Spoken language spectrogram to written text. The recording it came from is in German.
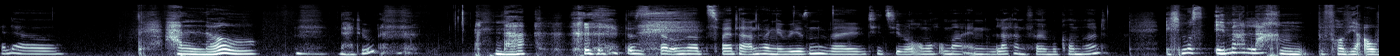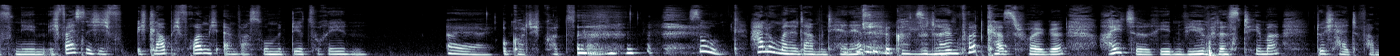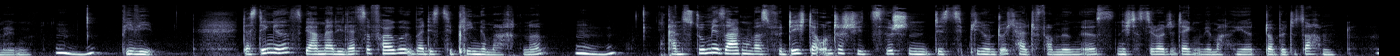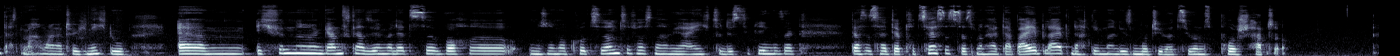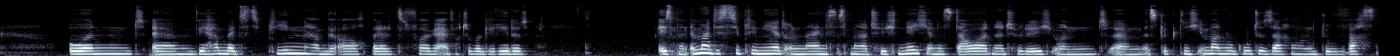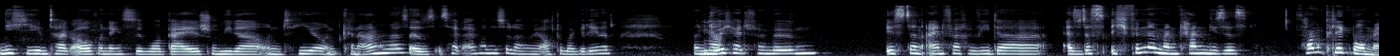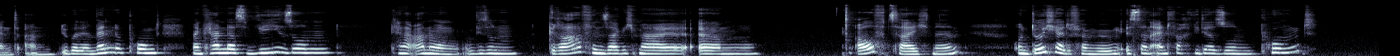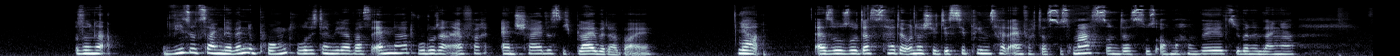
Hallo. Hallo. Na du? Na? das ist gerade unser zweiter Anfang gewesen, weil Tizi warum auch immer einen Lachanfall bekommen hat. Ich muss immer lachen, bevor wir aufnehmen. Ich weiß nicht, ich glaube, ich, glaub, ich freue mich einfach so, mit dir zu reden. Ai, ai. Oh Gott, ich kotze So, hallo meine Damen und Herren, herzlich willkommen zur neuen Podcast-Folge. Heute reden wir über das Thema Durchhaltevermögen. Mhm. Vivi, das Ding ist, wir haben ja die letzte Folge über Disziplin gemacht, ne? Mhm. Kannst du mir sagen, was für dich der Unterschied zwischen Disziplin und Durchhaltevermögen ist? Nicht, dass die Leute denken, wir machen hier doppelte Sachen. Das machen wir natürlich nicht, du. Ähm, ich finde ganz klar, also wir haben letzte Woche, um es nochmal kurz zusammenzufassen, haben wir ja eigentlich zu Disziplin gesagt, dass es halt der Prozess ist, dass man halt dabei bleibt, nachdem man diesen Motivationspush hatte. Und ähm, wir haben bei Disziplin, haben wir auch bei der letzten Folge einfach drüber geredet, ist man immer diszipliniert und nein, das ist man natürlich nicht und es dauert natürlich und ähm, es gibt nicht immer nur gute Sachen und du wachst nicht jeden Tag auf und denkst dir, boah, geil, schon wieder und hier und keine Ahnung was. Also es ist halt einfach nicht so, da haben wir auch drüber geredet. Und ja. Durchhaltevermögen ist dann einfach wieder, also das, ich finde, man kann dieses vom Klickmoment an, über den Wendepunkt. Man kann das wie so ein, keine Ahnung, wie so ein Graphen, sag ich mal, ähm, aufzeichnen. Und Durchhaltevermögen ist dann einfach wieder so ein Punkt, so eine, wie sozusagen der Wendepunkt, wo sich dann wieder was ändert, wo du dann einfach entscheidest, ich bleibe dabei. Ja. Also so, das ist halt der Unterschied. Disziplin ist halt einfach, dass du es machst und dass du es auch machen willst über eine lange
